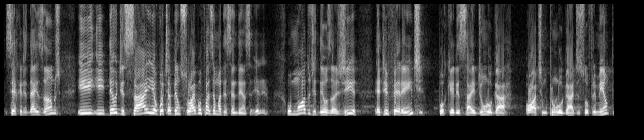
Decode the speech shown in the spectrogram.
cerca de 10 anos, e, e Deus diz: Sai, eu vou te abençoar e vou fazer uma descendência. Ele, o modo de Deus agir é diferente, porque ele sai de um lugar ótimo para um lugar de sofrimento,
